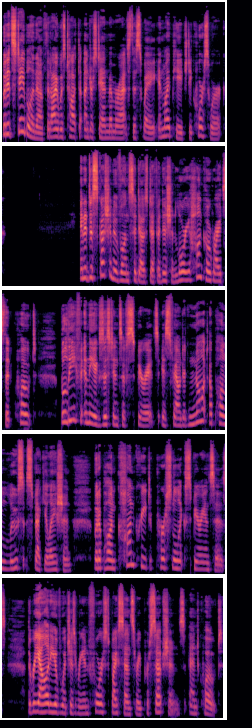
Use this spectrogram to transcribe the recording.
but it's stable enough that I was taught to understand memorates this way in my PhD coursework. In a discussion of von Sydow's definition, Lauri Honko writes that, quote, Belief in the existence of spirits is founded not upon loose speculation, but upon concrete personal experiences, the reality of which is reinforced by sensory perceptions. End quote.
